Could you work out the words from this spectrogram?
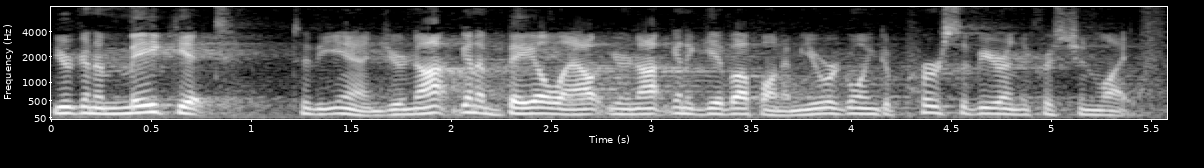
you're going to make it to the end. You're not going to bail out. You're not going to give up on him. You are going to persevere in the Christian life.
